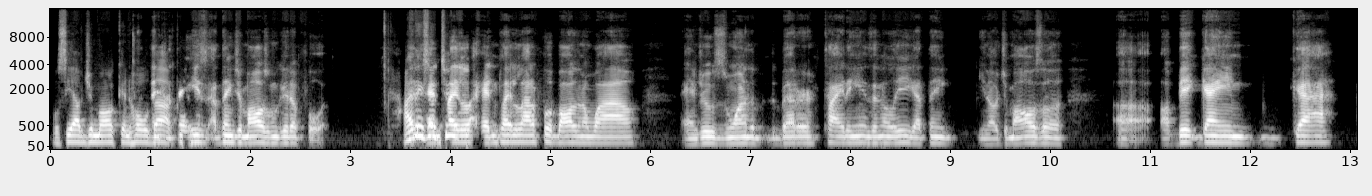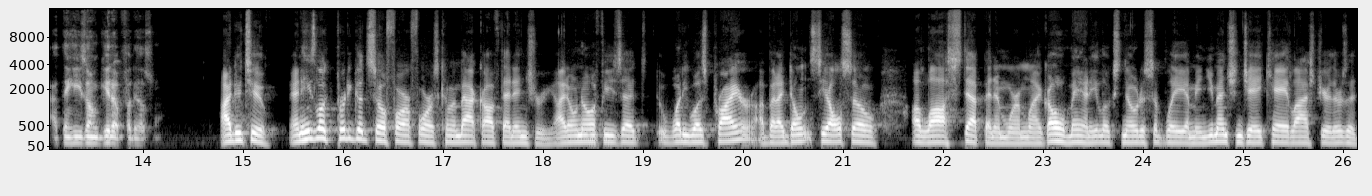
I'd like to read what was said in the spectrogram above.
We'll see how Jamal can hold I up. I think he's. I think Jamal's going to get up for it. I think hadn't so too. Played, hadn't played a lot of football in a while. Andrews is one of the, the better tight ends in the league. I think you know Jamal's a a, a big game guy I think he's gonna get up for this one. I do too. And he's looked pretty good so far for us coming back off that injury. I don't know if he's at what he was prior, uh, but I don't see also a lost step in him where I'm like, oh man, he looks noticeably. I mean, you mentioned JK last year. There's a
